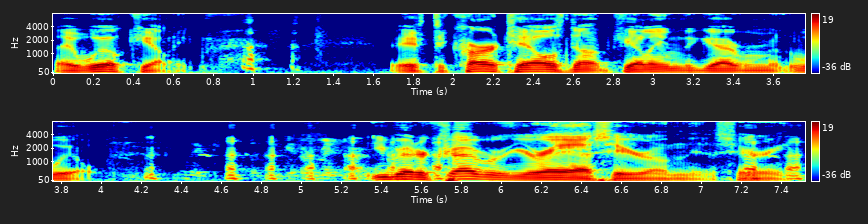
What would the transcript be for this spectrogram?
they will kill him. if the cartels don't kill him, the government will. you better cover your ass here on this, Harry.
